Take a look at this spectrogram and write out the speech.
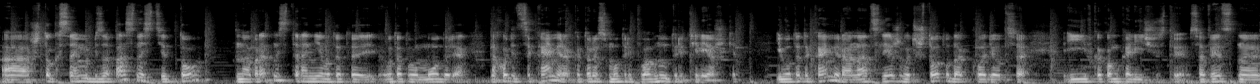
А, что касаемо безопасности, то на обратной стороне вот, этой, вот этого модуля находится камера, которая смотрит вовнутрь тележки. И вот эта камера, она отслеживает, что туда кладется и в каком количестве. Соответственно,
